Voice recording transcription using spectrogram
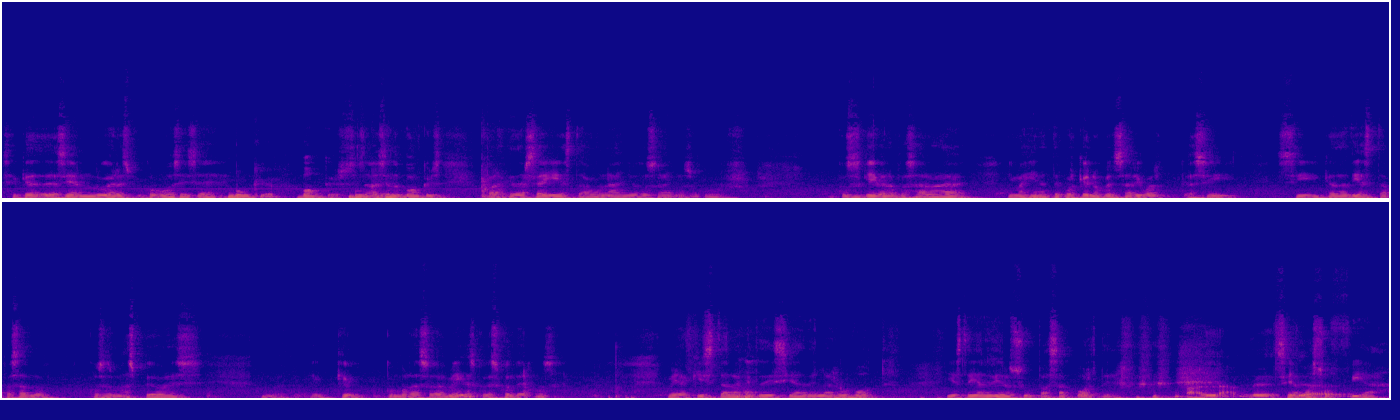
se qued- hacían lugares, ¿cómo se dice? Bunker. Bunkers. Búnker. Estaban haciendo bunkers para quedarse ahí hasta un año, dos años, por cosas que iban a pasar. Ahora, imagínate, ¿por qué no pensar igual así? Si cada día está pasando cosas más peores, eh, que como las hormigas, con escondernos. Mira, aquí está la que te decía de la robot. Y este ya le dieron su pasaporte. Se llama Sofía.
